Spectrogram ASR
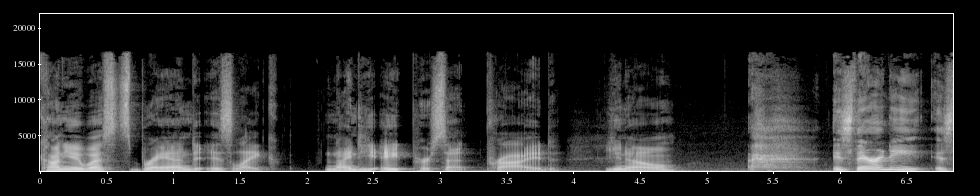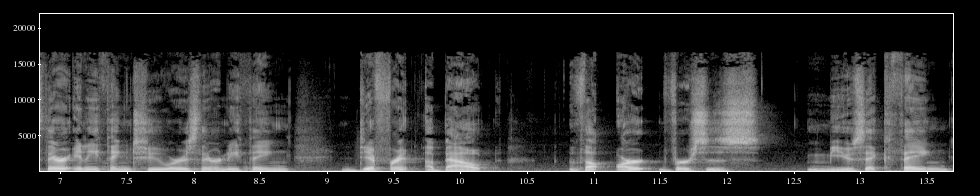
Kanye West's brand is like 98% pride, you know? Is there any is there anything too or is there anything different about the art versus music thing?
